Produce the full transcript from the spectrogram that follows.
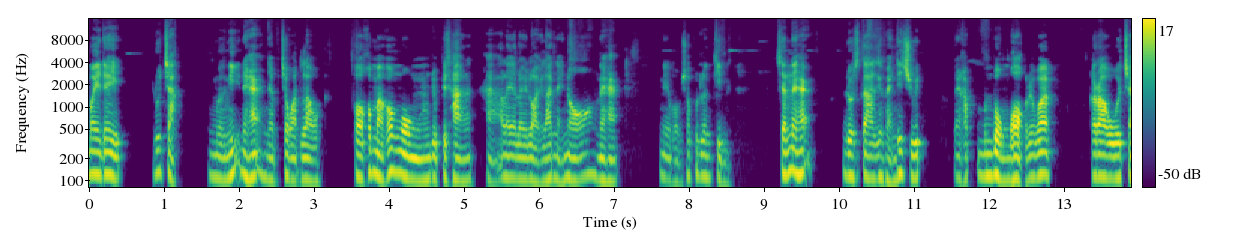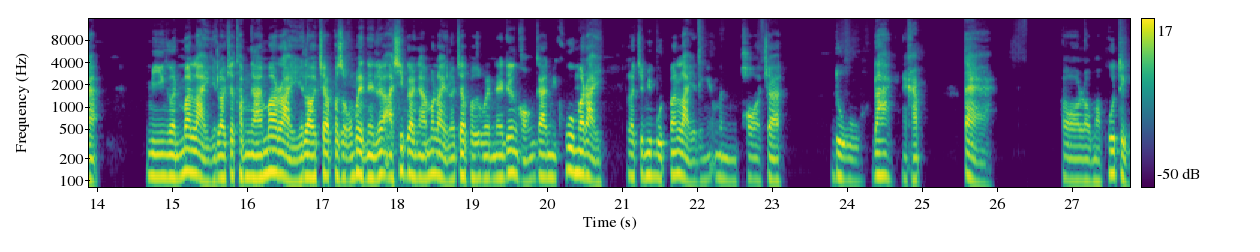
ไม่ได้รู้จักเมืองนี้นะฮะในจังหวัดเรา พอเข้ามาก็งงอยู่ไปทางหาอะไรอร่อยๆร้านไหนน้องนะฮะเนี่ยผมชอบพูดเรื่องกินฉะนั้นนะฮะดวงชะตาคือแผนที่ชีวิตนะครับ มันบ่งบอกเลยว่าเราจะ มีเงินเมื่อไหร่ เราจะทำงานเมื่อไหร่ เราจะประสบความสำเร็จในเรื่องอาชีพการงานเมื่อไหร่ เราจะประสบความสำเร็จในเรื่องของการมีคู่เมื่อไหร่ เราจะมีบุตรเมื่อไหร่อะไรเงี้ยมันพอจะดูได้นะครับ แต่พอเรามาพูดถึง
